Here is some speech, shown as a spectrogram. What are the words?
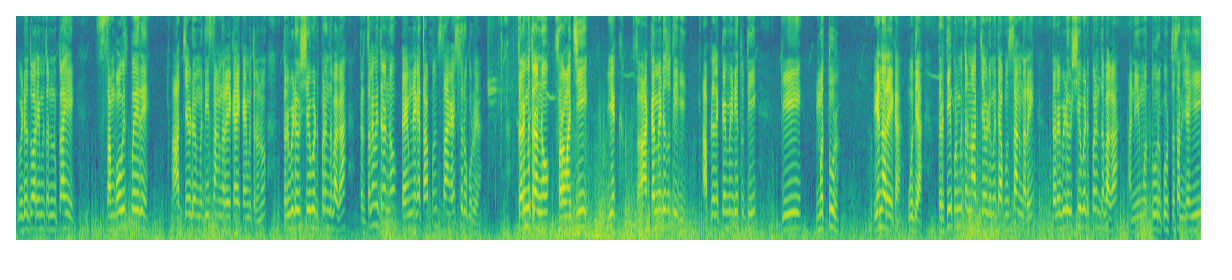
व्हिडिओद्वारे मित्रांनो काही संभावित पैरे आजच्या व्हिडिओमध्ये सांगणार आहे काय काय मित्रांनो. तर व्हिडिओ शेवटपर्यंत बघा. तर चला मित्रांनो टाईम नाही घेता आपण सांगायला सुरू करूया. तर मित्रांनो सर्वांची एक कमेंट येत होती की आपल्याला कमेंट येत होती की मथुर येणार आहे का? उद्या. तर ते पण मित्रांनो आजच्या व्हिडिओमध्ये आपण सांगणार आहे. तर व्हिडिओ शेवटपर्यंत बघा. आणि मथुर कोटचा सर्जा ही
